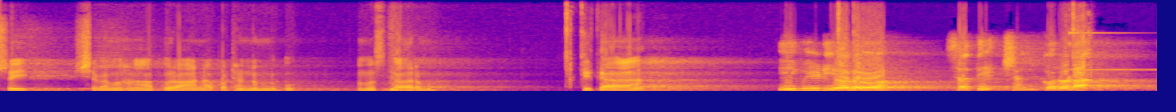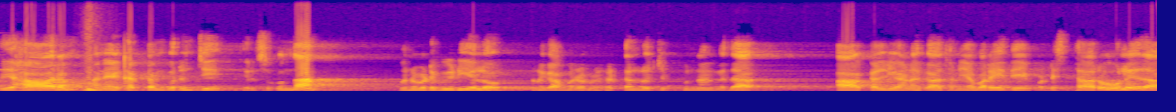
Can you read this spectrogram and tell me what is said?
శ్రీ శివమహాపురాణ పఠనమునకు నమస్కారం. ఇక ఈ వీడియోలో సతి శంకరుల విహారం అనే ఘట్టం గురించి తెలుసుకుందాం. మునబడి వీడియోలో అనగా మునబడి ఘట్టంలో చెప్పుకున్నాం కదా ఆ కళ్యాణగాథను ఎవరైతే పఠిస్తారో లేదా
